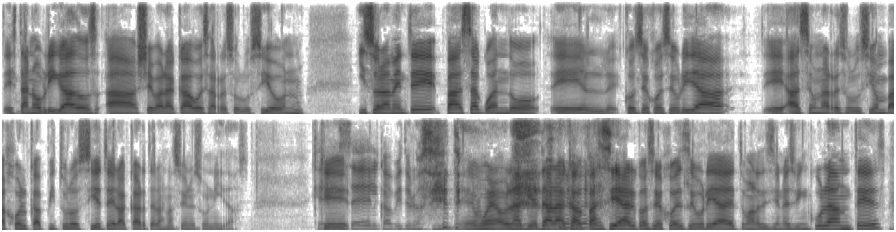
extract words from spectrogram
están obligados a llevar a cabo esa resolución y solamente pasa cuando el Consejo de Seguridad eh, hace una resolución bajo el capítulo 7 de la Carta de las Naciones Unidas. ¿Qué Que- dice el capítulo 7? Eh, bueno, la que da la capacidad del Consejo de Seguridad de tomar decisiones vinculantes. Mm.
